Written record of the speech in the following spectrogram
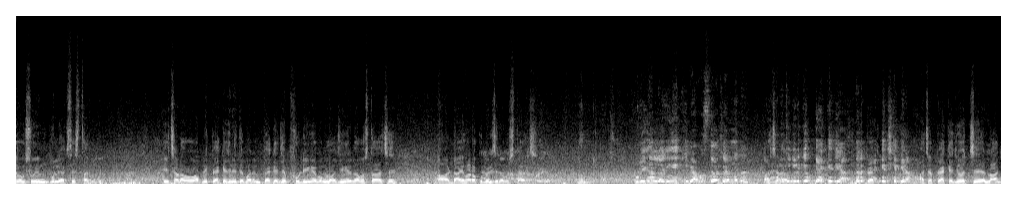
এবং সুইমিং পুল অ্যাক্সেস থাকবে। এছাড়াও আপনি প্যাকেজ নিতে পারেন। প্যাকেজে ফুডিং এবং লজিংয়ের ব্যবস্থা আছে। আর ড্রাইভার অকুপেন্সির ব্যবস্থা আছে। ধন্যবাদ। লজিং কি ব্যবস্থা আছে আপনাদের? আচ্ছা। যদি কেউ প্যাকেজে আছে তাহলে প্যাকেজটা কীরকম আচ্ছা প্যাকেজ হচ্ছে লাঞ্চ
